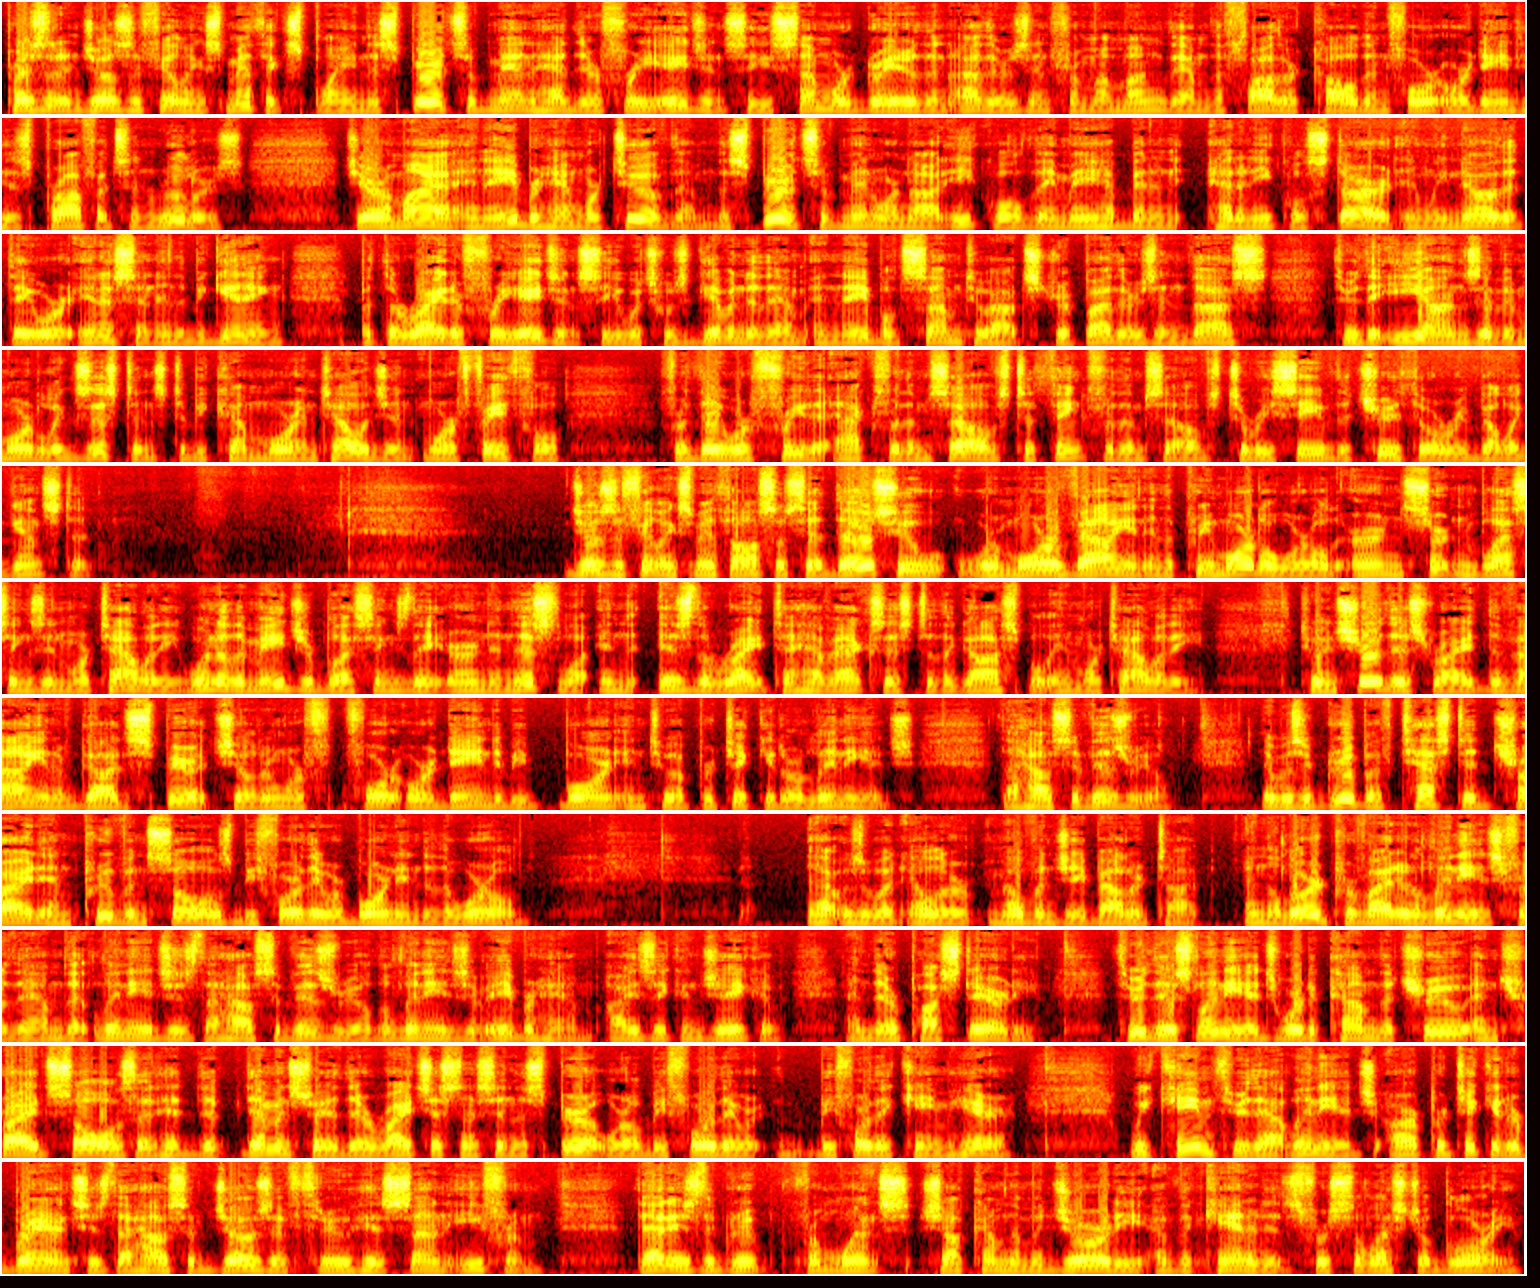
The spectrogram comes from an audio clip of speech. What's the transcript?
President Joseph Fielding Smith explained the spirits of men had their free agency. Some were greater than others, and from among them the Father called and foreordained his prophets and rulers. Jeremiah and Abraham were two of them. The spirits of men were not equal. They may have been an, had an equal start, and we know that they were innocent in the beginning, but the right of free agency which was given to them enabled some to outstrip others, and thus, through the eons of immortal existence, to become more intelligent, more faithful, for they were free to act for themselves, to think for themselves, to receive the truth or rebel against it. Joseph Fielding Smith also said those who were more valiant in the premortal world earned certain blessings in mortality. One of the major blessings they earned in this in, is the right to have access to the gospel in mortality. To ensure this right, the valiant of God's spirit children were foreordained to be born into a particular lineage, the house of Israel. There was a group of tested, tried, and proven souls before they were born into the world that was what Elder Melvin J. Ballard taught. And the Lord provided a lineage for them. That lineage is the house of Israel, the lineage of Abraham, Isaac, and Jacob, and their posterity. Through this lineage were to come the true and tried souls that had de- demonstrated their righteousness in the spirit world before they were before they came here. We came through that lineage. Our particular branch is the house of Joseph through his son Ephraim. That is the group from whence shall come the majority of the candidates for celestial glory.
